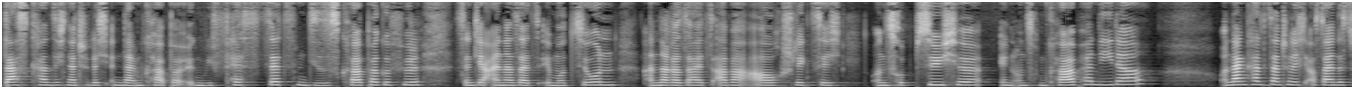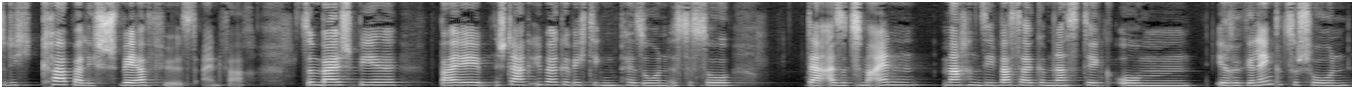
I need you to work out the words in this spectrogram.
das kann sich natürlich in deinem Körper irgendwie festsetzen. Dieses Körpergefühl sind ja einerseits Emotionen, andererseits aber auch schlägt sich unsere Psyche in unserem Körper nieder. Und dann kann es natürlich auch sein, dass du dich körperlich schwer fühlst einfach. Zum Beispiel bei stark übergewichtigen Personen ist es so, da, also zum einen machen sie Wassergymnastik, um ihre Gelenke zu schonen,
